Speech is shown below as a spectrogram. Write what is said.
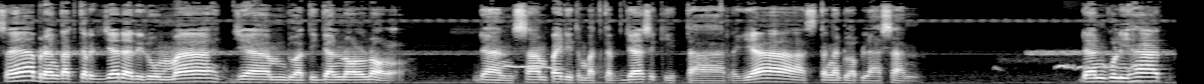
Saya berangkat kerja dari rumah jam 23.00 Dan sampai di tempat kerja sekitar ya setengah 12an Dan kulihat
